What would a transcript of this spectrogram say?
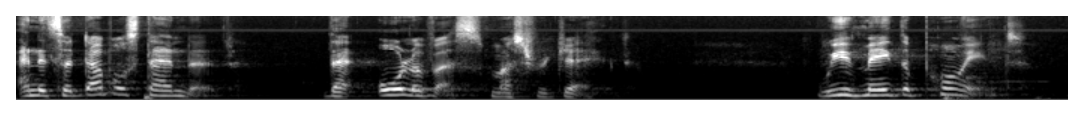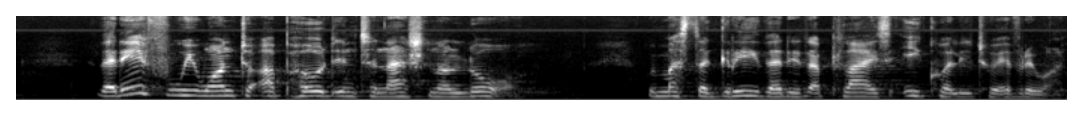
And it's a double standard that all of us must reject. We've made the point that if we want to uphold international law, we must agree that it applies equally to everyone.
